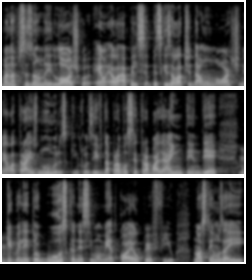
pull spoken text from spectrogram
Mas nós precisamos, lógico, é, ela, a pesquisa ela te dá um norte, né? Ela traz números que, inclusive, dá para você trabalhar e entender o que, uhum. que, o eleitor busca nesse momento, qual é o perfil. Nós temos aí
